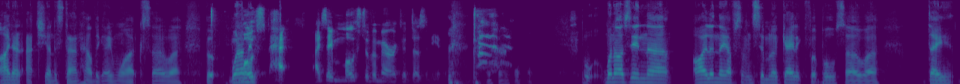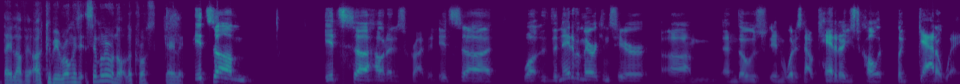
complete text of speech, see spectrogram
I don't actually understand how the game works. So, uh, but when I'm in, most, ha- I'd say most of America doesn't either. but when I was in uh, Ireland, they have something similar, Gaelic football. So uh, they they love it. I could be wrong. Is it similar or not? Lacrosse, Gaelic. It's um, it's uh, how would I describe it? It's uh, well, the Native Americans here, um, and those in what is now Canada used to call it Bagataway.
